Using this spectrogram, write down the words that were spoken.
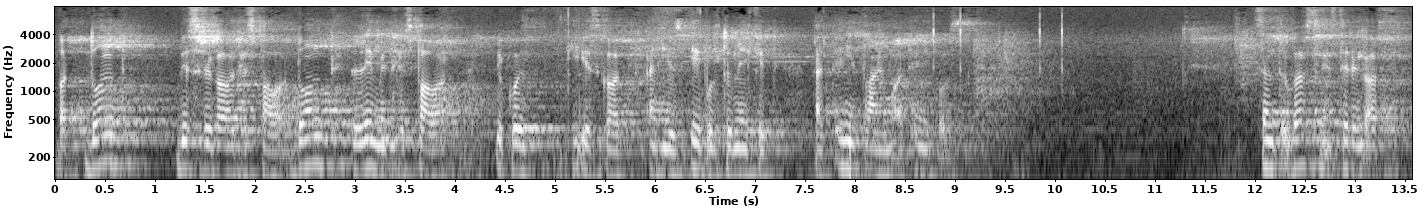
but don't disregard his power. Don't limit his power because he is God and he is able to make it at any time at any cost. St. Augustine is telling us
